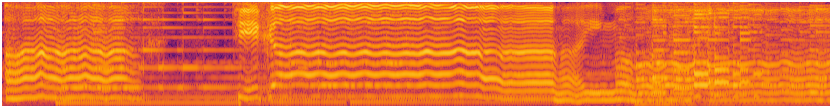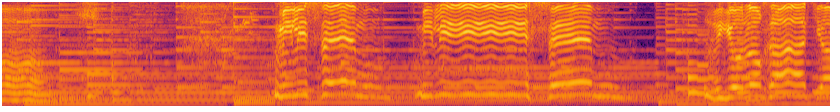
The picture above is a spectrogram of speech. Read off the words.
Αχ, τι καημός Μίλησέ μου, μίλησέ μου Δυο λογάκια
